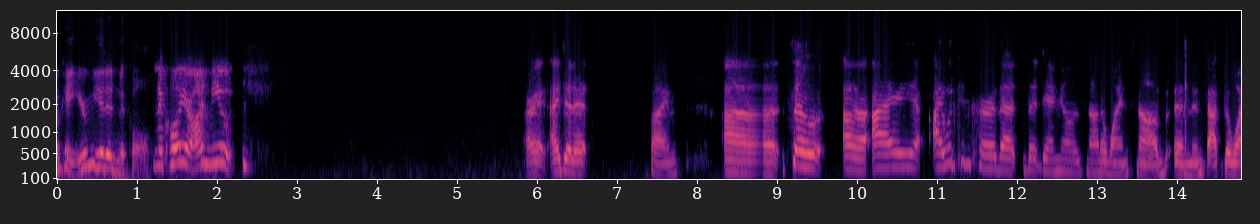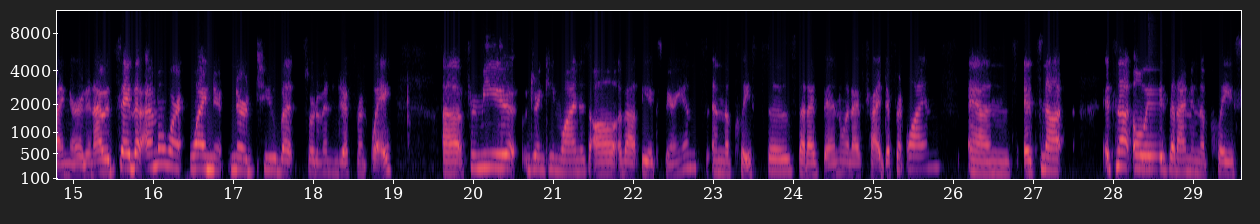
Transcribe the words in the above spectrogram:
Okay, you're muted, Nicole. Nicole, you're on mute. All right, I did it. Fine. Uh, so uh, I I would concur that that Daniel is not a wine snob and in fact a wine nerd, and I would say that I'm a wine nerd too, but sort of in a different way. Uh, for me, drinking wine is all about the experience and the places that I've been when I've tried different wines, and it's not it's not always that I'm in the place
